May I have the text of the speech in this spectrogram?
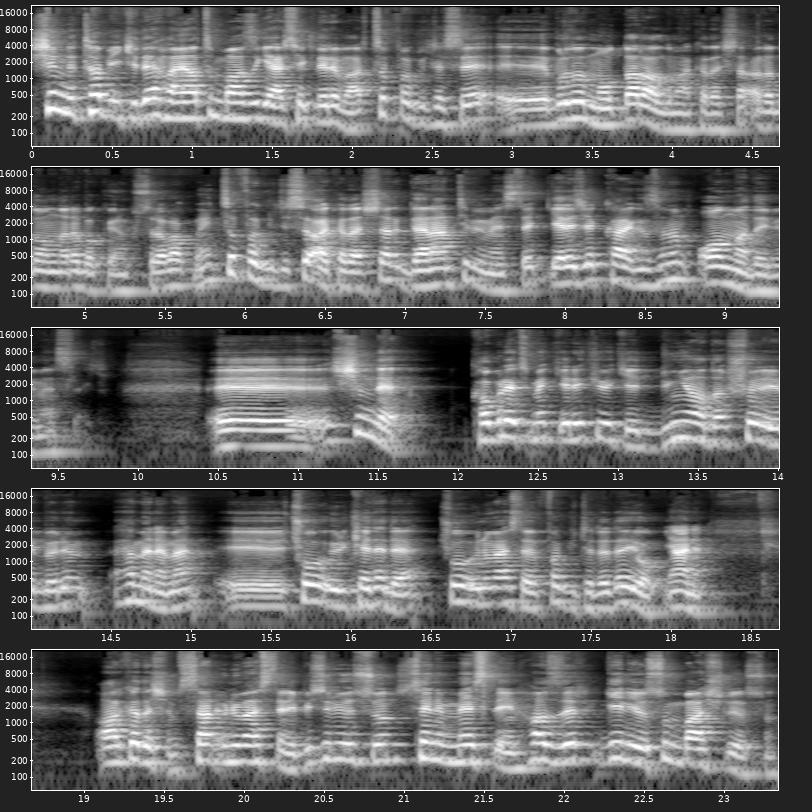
Şimdi tabii ki de hayatın bazı gerçekleri var. Tıp fakültesi, e, burada notlar aldım arkadaşlar. Arada onlara bakıyorum kusura bakmayın. Tıp fakültesi arkadaşlar garanti bir meslek. Gelecek kaygısının olmadığı bir meslek. E, şimdi kabul etmek gerekiyor ki dünyada şöyle bir bölüm hemen hemen e, çoğu ülkede de, çoğu üniversite ve fakültede de yok. Yani arkadaşım sen üniversiteni bitiriyorsun, senin mesleğin hazır, geliyorsun başlıyorsun.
